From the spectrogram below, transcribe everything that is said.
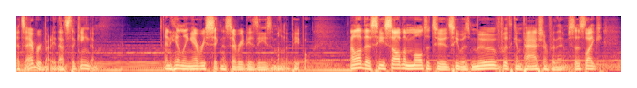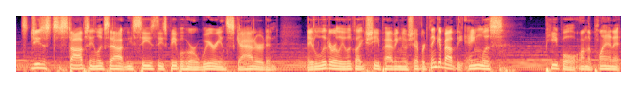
It's everybody. That's the kingdom. And healing every sickness, every disease among the people. I love this. He saw the multitudes. He was moved with compassion for them. So it's like Jesus stops and he looks out and he sees these people who are weary and scattered and they literally look like sheep having no shepherd. Think about the aimless people on the planet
